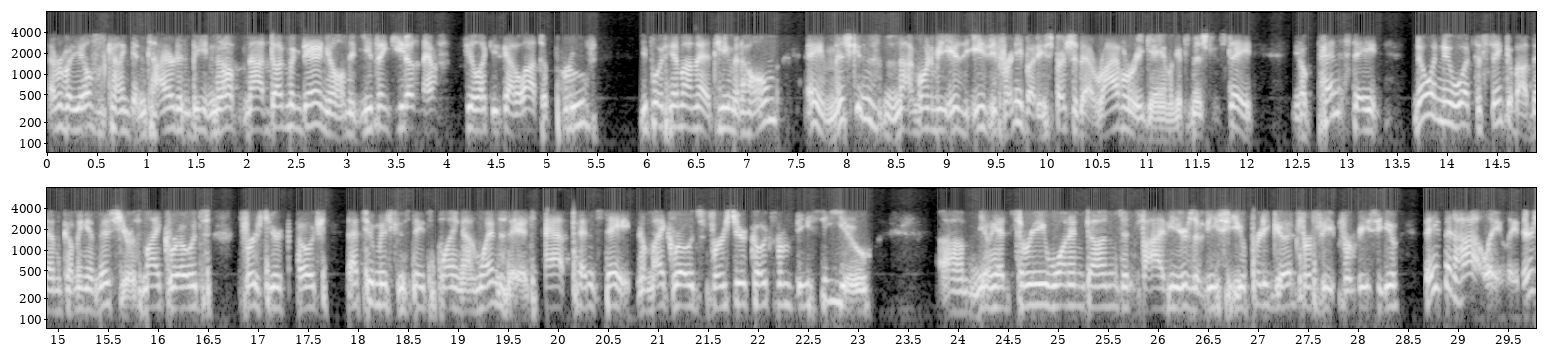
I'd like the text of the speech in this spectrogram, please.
everybody else is kind of getting tired and beaten up. Not Dug McDaniel. I mean, you think he doesn't have feel like he's got a lot to prove You put him on that team at home. Hey, Michigan's not going to be easy for anybody, especially that rivalry game against Michigan State. You know, Penn State. No one knew what to think about them coming in this year. With Mike Rhoades, first year coach, that's who Michigan State's playing on Wednesday. It's at Penn State. Know, Mike Rhoades, first year coach from VCU. Um, you know, he had three one and duns in five years at VCU. Pretty good for for VCU. They've been hot lately. They're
